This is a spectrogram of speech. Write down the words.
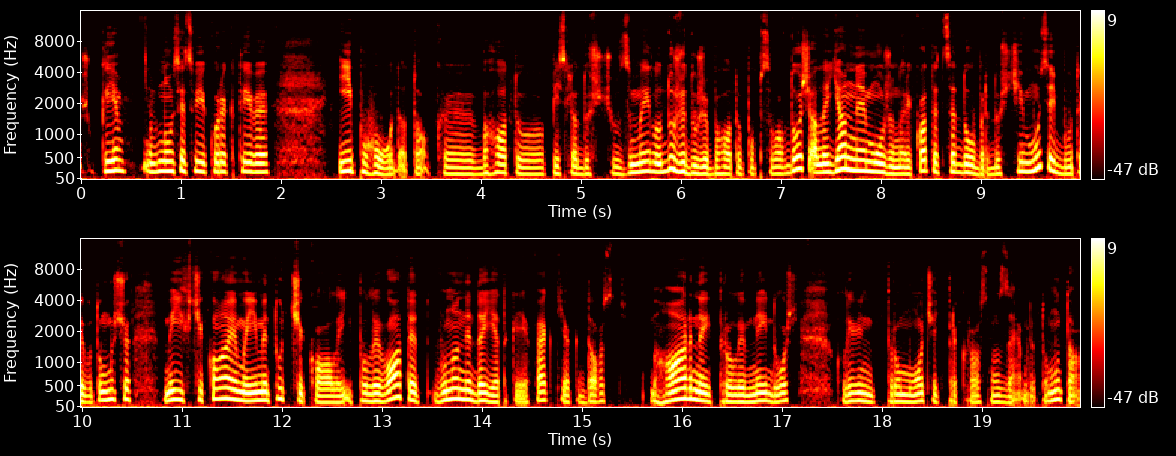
жуки вносять свої корективи. І погода так. е, Багато після дощу змило. Дуже-дуже багато попсував дощ, але я не можу нарікати це добре. Дощі мусять бути, бо тому що ми їх чекаємо, і ми тут чекали. І поливати воно не дає такий ефект, як дасть гарний проливний дощ, коли він промочить прекрасно землю. Тому так,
